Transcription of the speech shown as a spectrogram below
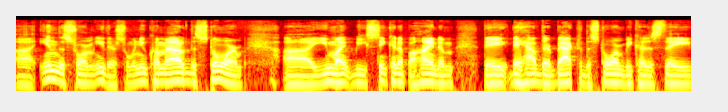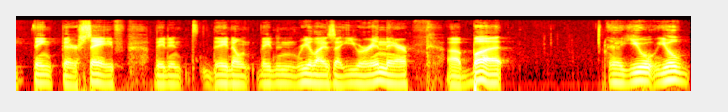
uh, in the storm either. So when you come out of the storm, uh, you might be sneaking up behind them. They they have their back to the storm because they think they're safe. They didn't they don't they didn't realize that you were in there. Uh, but uh, you you'll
